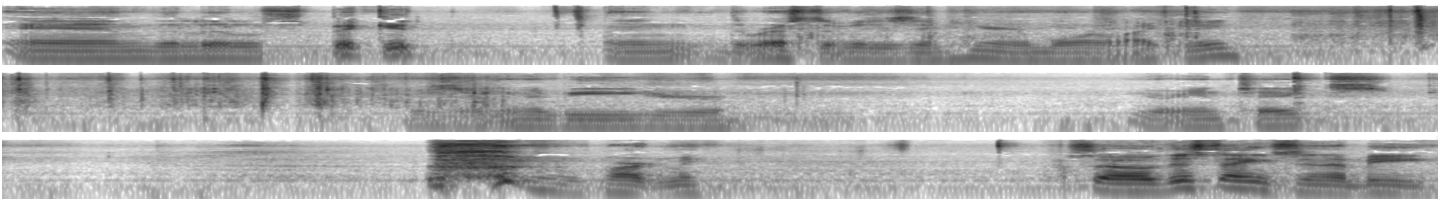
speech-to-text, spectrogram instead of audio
and the little spigot, and the rest of it is in here more likely. These are going to be your your intakes. Pardon me. So this thing's going to be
